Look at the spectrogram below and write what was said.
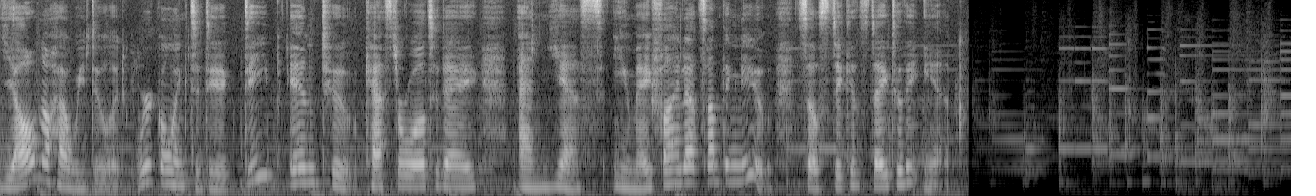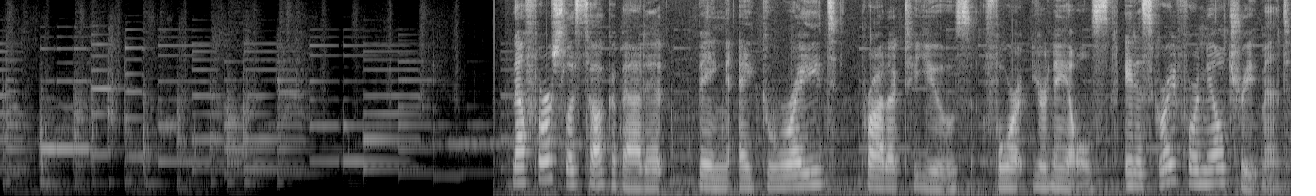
Y'all know how we do it. We're going to dig deep into castor oil today, and yes, you may find out something new. So stick and stay to the end. Now first let's talk about it being a great product to use for your nails. It is great for nail treatment.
